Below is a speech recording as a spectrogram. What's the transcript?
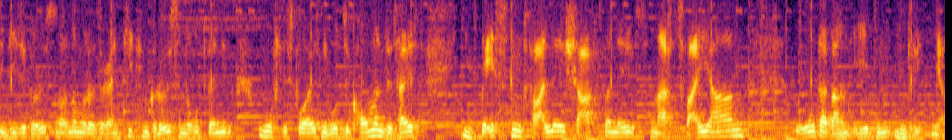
in diese Größenordnung oder sogar ein Ticken größer notwendig, um auf das Vorjahresniveau zu kommen. Das heißt, im besten Falle schafft man es nach zwei Jahren oder dann eben im dritten Jahr.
